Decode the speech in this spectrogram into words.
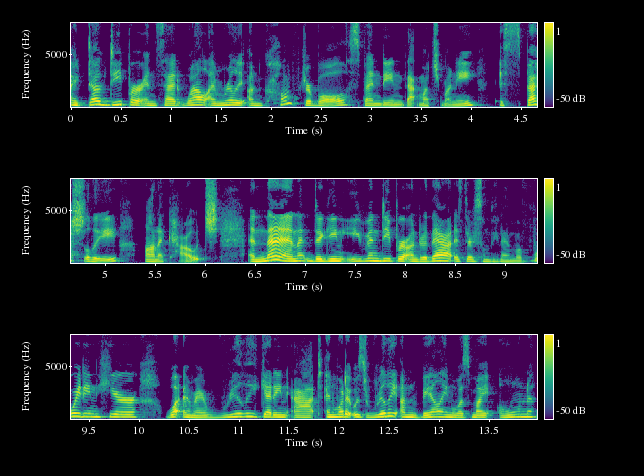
I dug deeper and said, well, I'm really uncomfortable spending that much money, especially on a couch. And then digging even deeper under that, is there something I'm avoiding here? What am I really getting at? And what it was really unveiling was my own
